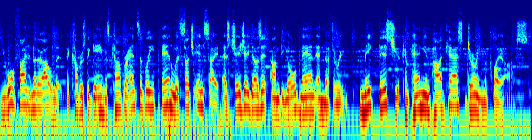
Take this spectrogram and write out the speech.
You won't find another outlet that covers the game as comprehensively and with such insight as JJ does it on The Old Man and the Three. Make this your companion podcast during the playoffs.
